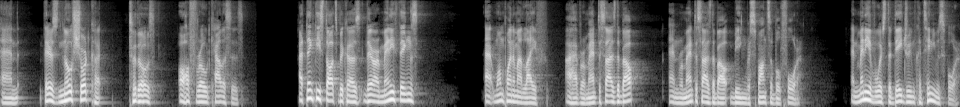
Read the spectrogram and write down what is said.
And there's no shortcut to those off road calluses. I think these thoughts because there are many things at one point in my life I have romanticized about and romanticized about being responsible for, and many of which the daydream continues for.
